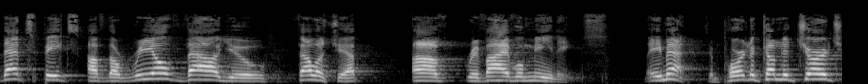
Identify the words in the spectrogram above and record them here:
that speaks of the real value, fellowship, of revival meetings. Amen. It's important to come to church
